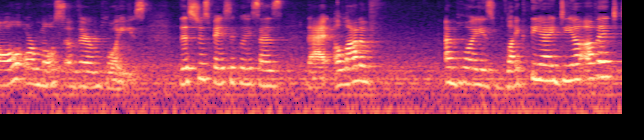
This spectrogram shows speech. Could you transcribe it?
all or most of their employees. This just basically says that a lot of employees like the idea of it,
